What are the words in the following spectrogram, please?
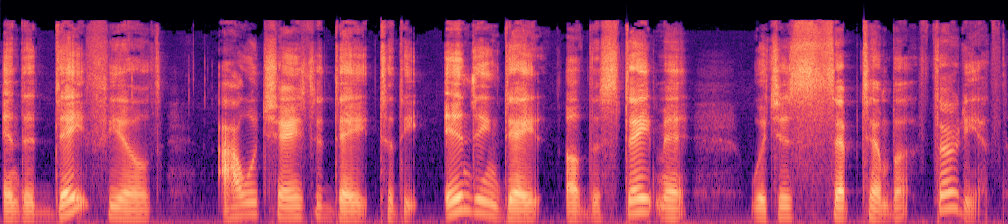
In the date field, I will change the date to the ending date of the statement, which is September 30th.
